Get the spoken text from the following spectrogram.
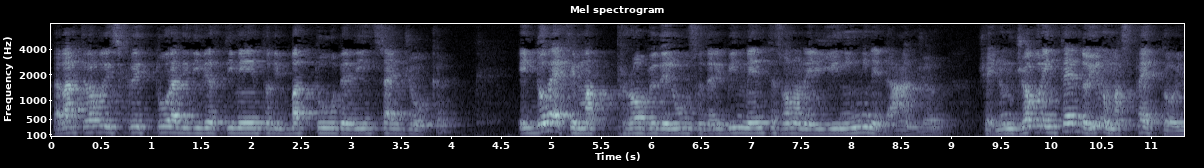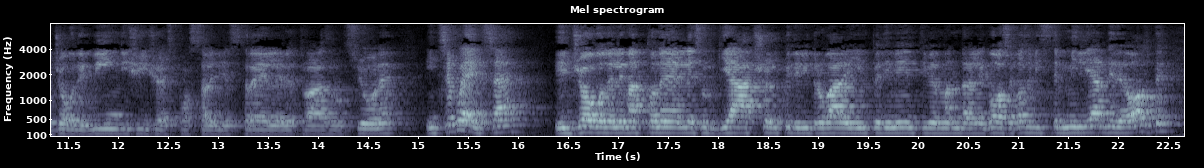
La parte proprio di scrittura, di divertimento, di battute, di inside joke. E dov'è che mi ha proprio deluso terribilmente? Sono negli enigmi nei dungeon. Cioè, in un gioco Nintendo io non mi aspetto il gioco dei 15, cioè sposta le piastrelle per trovare la soluzione. In sequenza, eh? Il gioco delle mattonelle sul ghiaccio in cui devi trovare gli impedimenti per mandare le cose, cose viste miliardi di volte.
